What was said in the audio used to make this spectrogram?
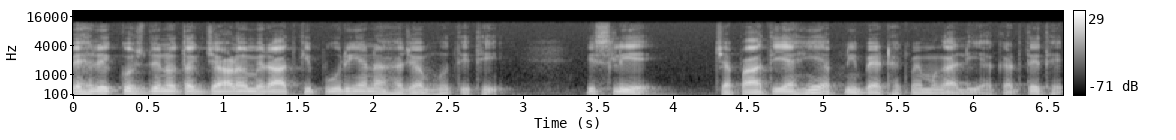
पहले कुछ दिनों तक जाड़ों में रात की पूरियाँ न हजम होती थी, इसलिए चपातियाँ ही अपनी बैठक में मंगा लिया करते थे।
